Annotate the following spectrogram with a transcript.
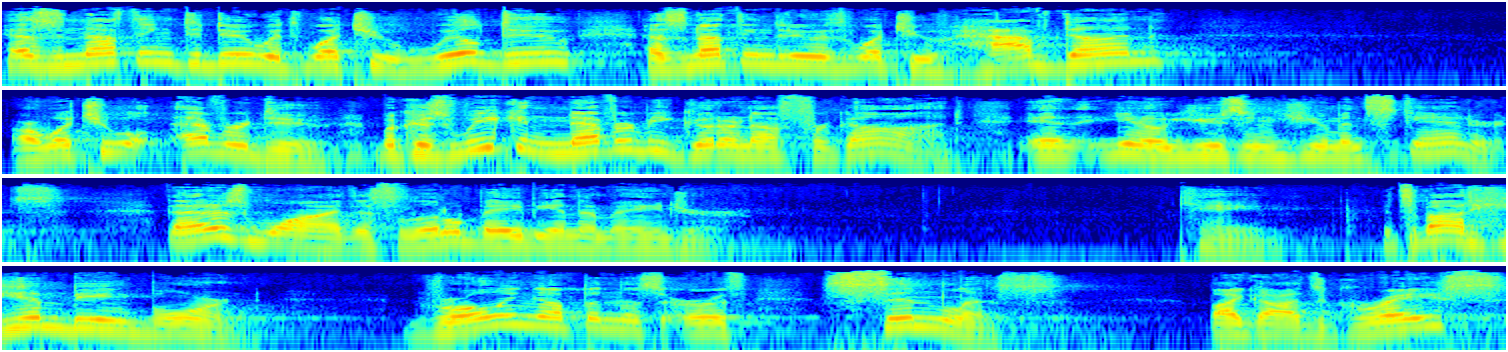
has nothing to do with what you will do, has nothing to do with what you have done or what you will ever do because we can never be good enough for God in you know using human standards. That is why this little baby in the manger came. It's about him being born, growing up in this earth sinless by God's grace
